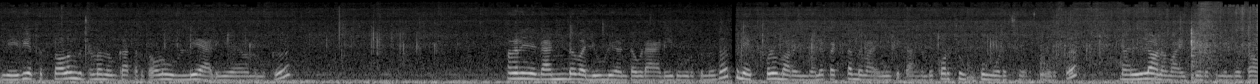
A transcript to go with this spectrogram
ഗ്രേവി എത്രത്തോളം കിട്ടണോ നമുക്ക് അത്രത്തോളം ഉള്ളി ആഡ് ചെയ്യാം നമുക്ക്. അങ്ങനെ രണ്ട് വലിയ ഉള്ളിയാണ് ഇവിടെ ആഡ് ചെയ്ത് കൊടുക്കുന്നത്. പിന്നെ എപ്പോഴും പറയും പോലെ പെട്ടെന്ന് വഴങ്ങി കിട്ടാൻ വേണ്ടി കുറച്ച് ഉപ്പും കൂടെ ചേർത്ത് കൊടുത്ത് നല്ലോണം വഴറ്റി കൊടുക്കുന്നുണ്ട് കേട്ടോ.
